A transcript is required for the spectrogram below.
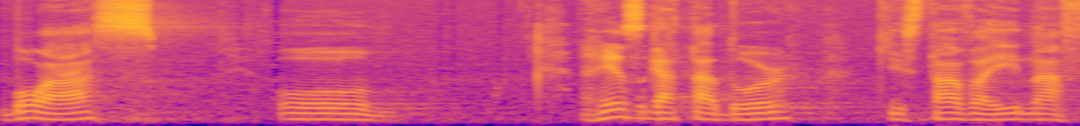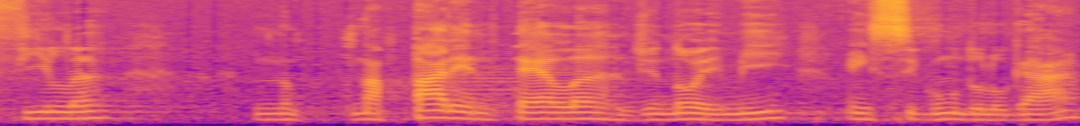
Boaz, o resgatador que estava aí na fila, na parentela de Noemi, em segundo lugar,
